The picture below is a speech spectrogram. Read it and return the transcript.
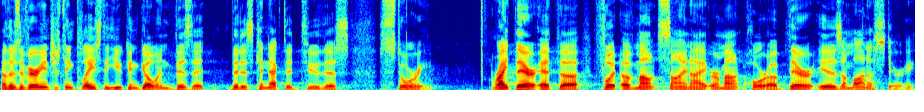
Now, there's a very interesting place that you can go and visit that is connected to this story. Right there at the foot of Mount Sinai or Mount Horeb, there is a monastery.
